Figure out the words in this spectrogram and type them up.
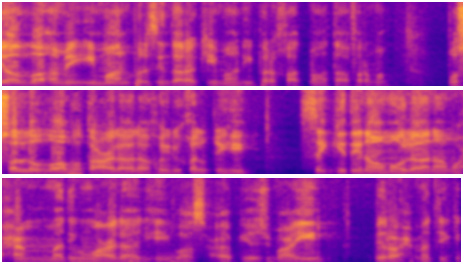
या अल्लाह हमें ईमान पर ज़िंदा रखी, ईमानी पर ख़ात्मा अता फरमा। वसल्ला तैर सैदिना मौलाना महमद अजमाइन बरहमतिक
